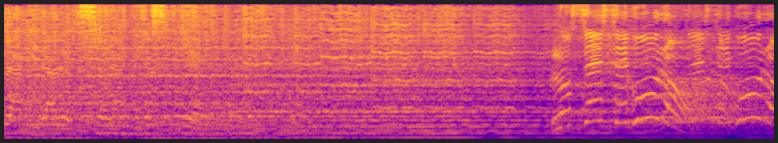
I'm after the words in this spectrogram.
Claridad del sol. ¡Lo sé seguro! ¡Lo sé seguro!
